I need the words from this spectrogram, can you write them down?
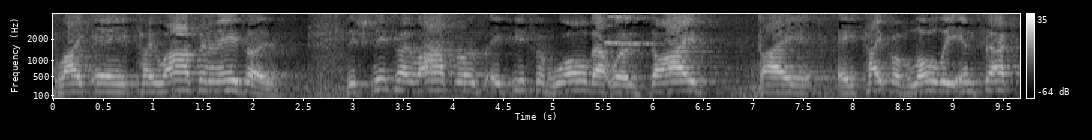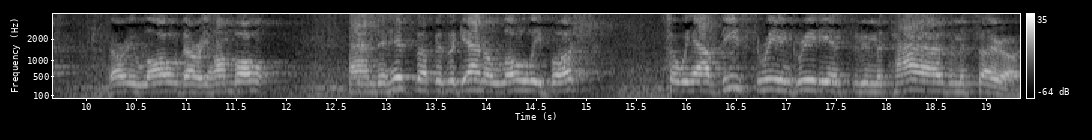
like a tailas and an ezav. The shnit tailas was a piece of wool that was dyed by a type of lowly insect, very low, very humble. And the hyssop is again a lowly bush. So we have these three ingredients to be matayah the mitzayra.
